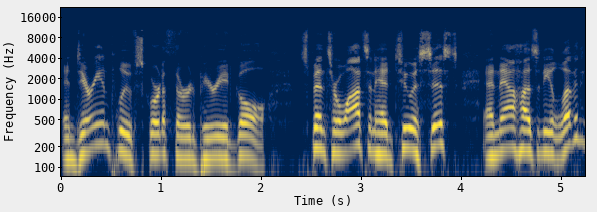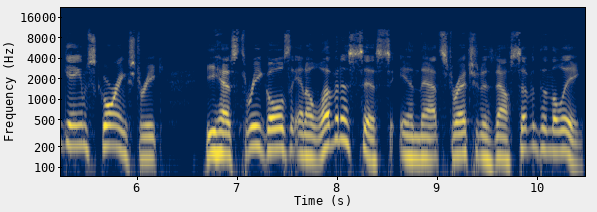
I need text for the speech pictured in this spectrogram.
and Darian Plouffe scored a third period goal. Spencer Watson had two assists and now has an 11 game scoring streak he has three goals and 11 assists in that stretch and is now seventh in the league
